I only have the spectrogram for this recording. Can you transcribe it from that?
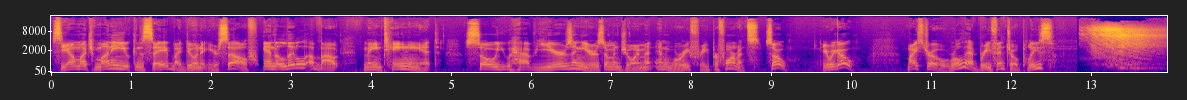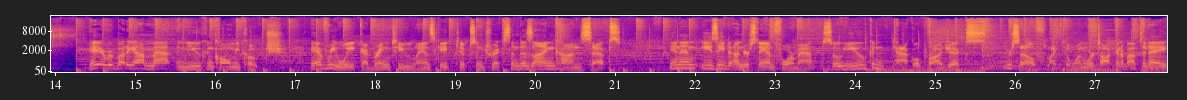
See how much money you can save by doing it yourself, and a little about maintaining it so you have years and years of enjoyment and worry free performance. So, here we go. Maestro, roll that brief intro, please. Hey, everybody, I'm Matt, and you can call me Coach. Every week, I bring to you landscape tips and tricks and design concepts in an easy to understand format so you can tackle projects yourself, like the one we're talking about today,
